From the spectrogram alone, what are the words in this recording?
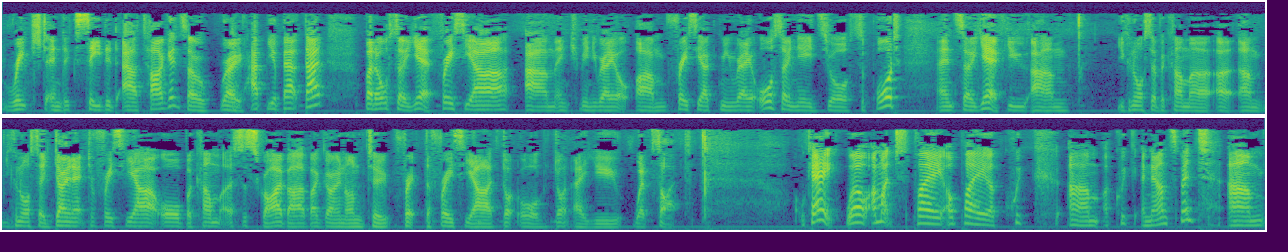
reached and exceeded our target. So very happy about that. But also, yeah, 3CR um, and Community Radio, um, 3CR Community Radio also needs your support. And so, yeah, if you um, you can also become a, a um, you can also donate to 3CR or become a subscriber by going on to the 3cr.org.au website. Okay, well, I might just play. I'll play a quick, um, a quick announcement. Um,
